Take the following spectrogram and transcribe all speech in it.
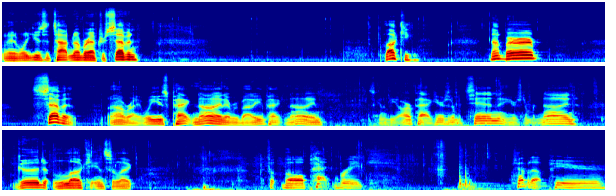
And we'll use the top number after seven. Lucky number seven. All right, we'll use pack nine, everybody. Pack nine. It's going to be our pack. Here's number 10. Here's number nine. Good luck in select football pack break. Coming up here.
